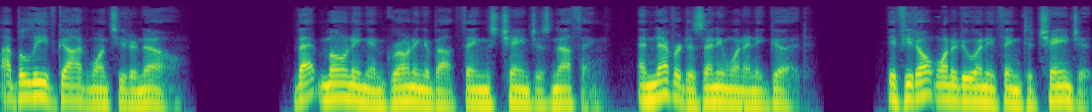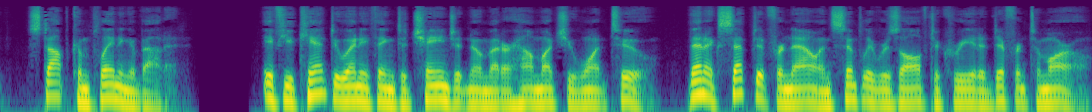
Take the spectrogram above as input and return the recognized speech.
I believe God wants you to know. That moaning and groaning about things changes nothing, and never does anyone any good. If you don't want to do anything to change it, stop complaining about it. If you can't do anything to change it no matter how much you want to, then accept it for now and simply resolve to create a different tomorrow,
